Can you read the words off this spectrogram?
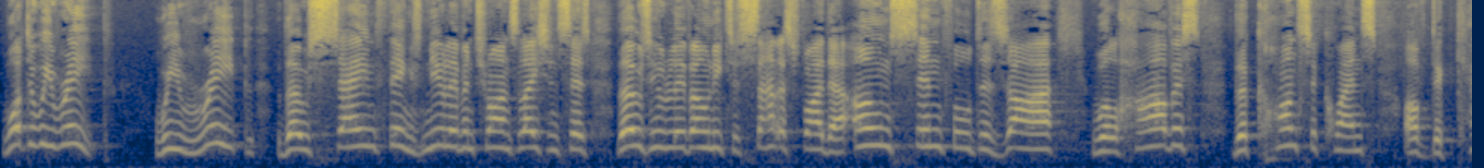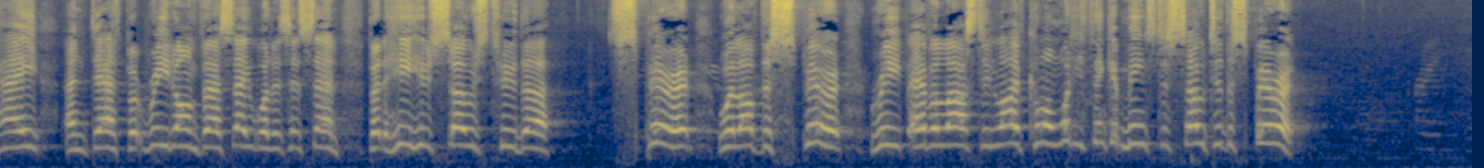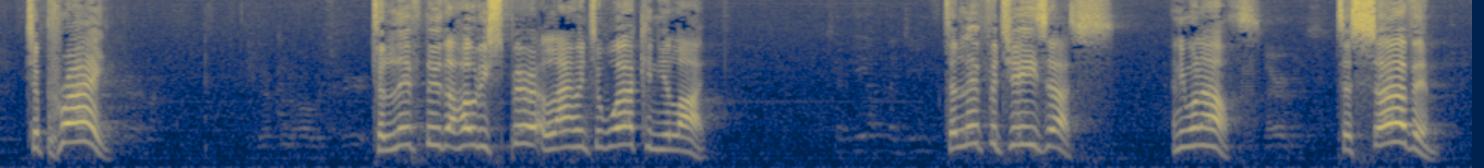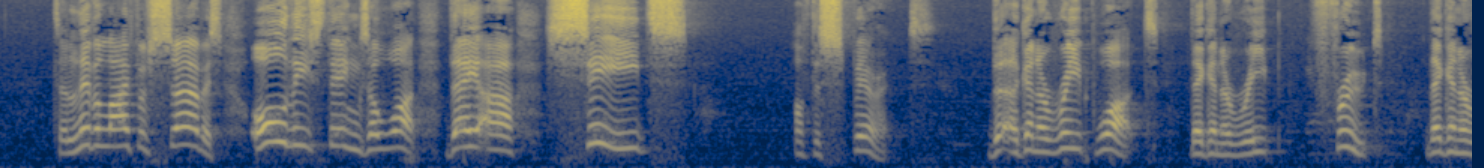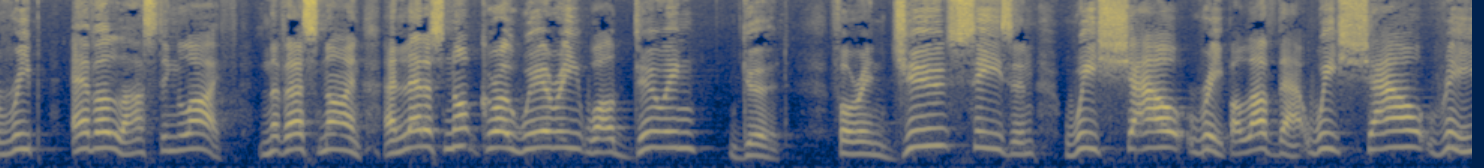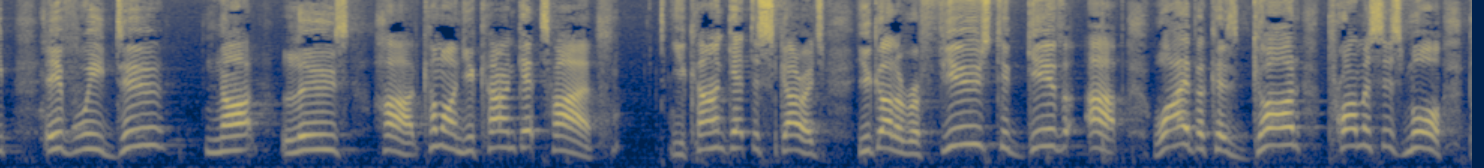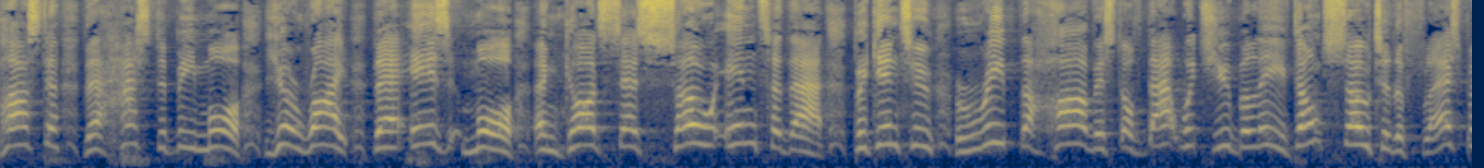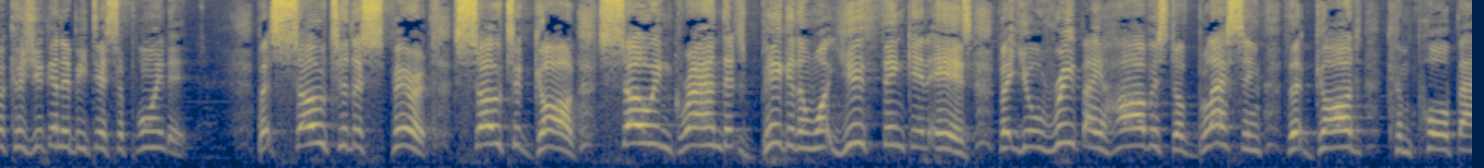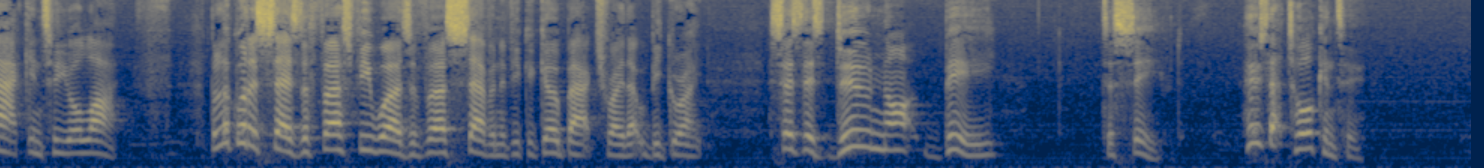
What do we reap? We reap those same things. New Living Translation says, Those who live only to satisfy their own sinful desire will harvest the consequence of decay and death. But read on verse 8 what does it says But he who sows to the Spirit will of the Spirit reap everlasting life. Come on, what do you think it means to sow to the Spirit? To pray. To live through the Holy Spirit, allow Him to work in your life to live for Jesus. Anyone else? To serve Him. To live a life of service. All these things are what? They are seeds of the Spirit that are going to reap what? They're going to reap fruit. They're going to reap everlasting life. Verse 9, and let us not grow weary while doing good. For in due season we shall reap. I love that. We shall reap if we do not lose heart. Come on, you can't get tired. You can't get discouraged. You've got to refuse to give up. Why? Because God promises more. Pastor, there has to be more. You're right. There is more. And God says, sow into that. Begin to reap the harvest of that which you believe. Don't sow to the flesh because you're going to be disappointed but sow to the Spirit, sow to God, sow in ground that's bigger than what you think it is, but you'll reap a harvest of blessing that God can pour back into your life. But look what it says, the first few words of verse 7. If you could go back, Trey, that would be great. It says this Do not be deceived. Who's that talking to?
